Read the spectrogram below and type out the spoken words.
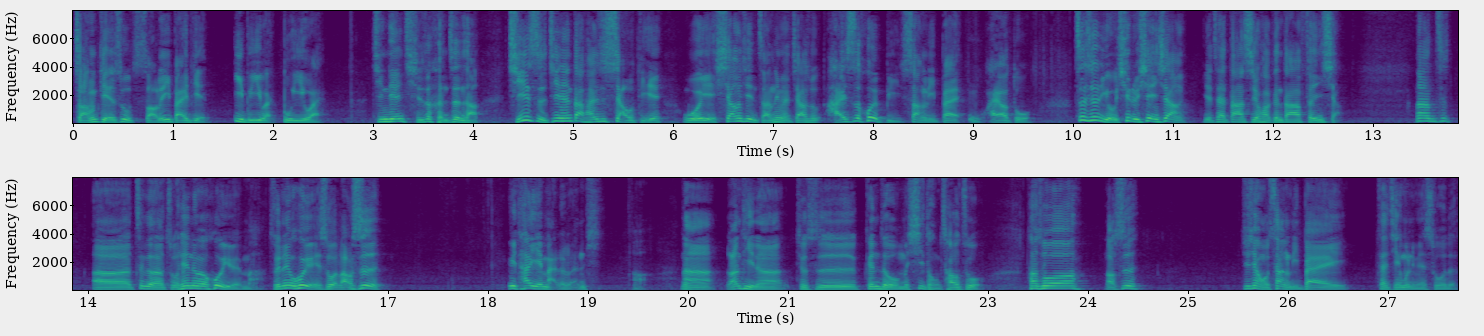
涨点数少了一百点，意不意外？不意外。今天其实很正常，即使今天大盘是小跌，我也相信涨停板加速还是会比上礼拜五还要多。这是有趣的现象，也在大计划跟大家分享。那这呃，这个昨天那位会员嘛，昨天会员说，老师，因为他也买了软体啊。那软体呢，就是跟着我们系统操作。他说：“老师，就像我上个礼拜在节目里面说的，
